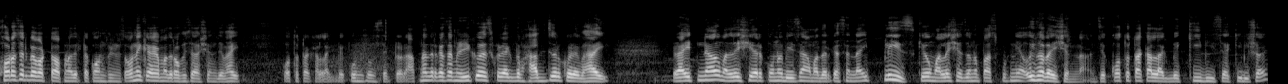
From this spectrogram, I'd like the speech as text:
খরচের ব্যাপারটা আপনাদের একটা কনফিডেন্স অনেকে আমাদের অফিসে আসেন যে, ভাই, কত টাকা লাগবে? কোন কোন সেক্টর আপনাদের কাছে আমি রিকোয়েস্ট করি একদম হাত জোর করে, ভাই রাইট নাও মালয়েশিয়ার কোনো ভিসা আমাদের কাছে নাই। প্লিজ কেউ মালয়েশিয়ার জন্য পাসপোর্ট নিয়ে ওইভাবে আসেন না যে কত টাকা লাগবে, কী ভিসা কী বিষয়?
